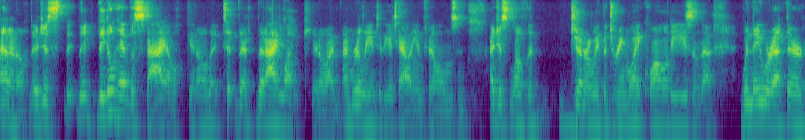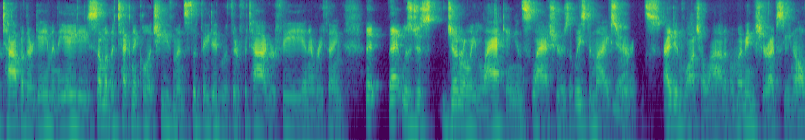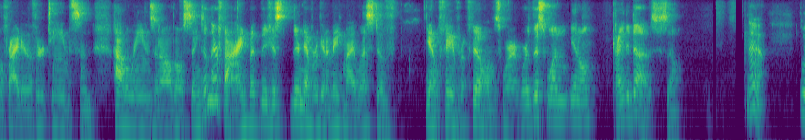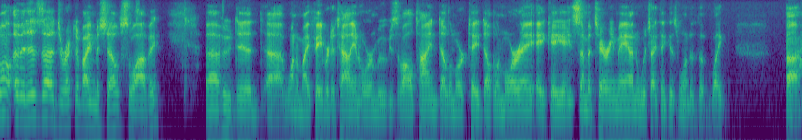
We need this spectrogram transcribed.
I don't know they're just they, they don't have the style you know that that that I like. You know I'm I'm really into the Italian films and I just love the generally the dreamlike qualities and the when they were at their top of their game in the 80s some of the technical achievements that they did with their photography and everything that that was just generally lacking in slashers at least in my experience. I didn't watch a lot of them i mean sure i've seen all the friday the 13th and halloweens and all those things and they're fine but they're just they're never going to make my list of you know favorite films where where this one you know kind of does so. Yeah. Well, it is uh, directed by Michelle Soavi, uh, who did uh, one of my favorite Italian horror movies of all time, Dellamorte Dellamore, aka Cemetery Man, which I think is one of the like uh,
